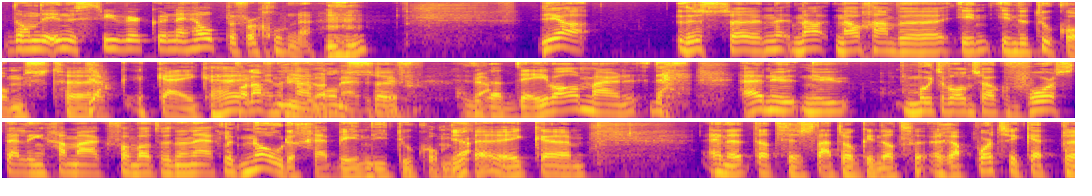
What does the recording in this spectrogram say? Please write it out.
dan de industrie weer kunnen helpen vergroenen. Mhm. Ja, dus eh, nou, nou gaan we in, in de toekomst eh, Ja. kijken. Hè. Vanaf en nu, gaan we wat mij ons, betreft. Ja. Dat deden we al, maar hè, nu, nu moeten we ons ook een voorstelling gaan maken van wat we dan eigenlijk nodig hebben in die toekomst. Ja. Ik, eh, en dat staat ook in dat rapport. Ik heb, eh,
